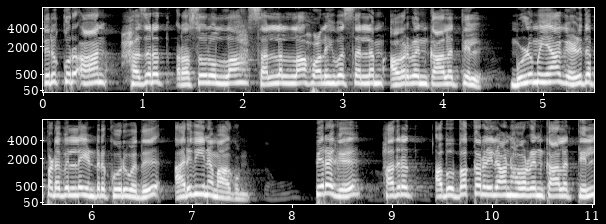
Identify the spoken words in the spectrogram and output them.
திருக்குர் ஆன் ஹசரத் ரசூலுல்லாஹ் சல்லல்லாஹ் அலஹி வசல்லம் அவர்களின் காலத்தில் முழுமையாக எழுதப்படவில்லை என்று கூறுவது அறிவீனமாகும். பிறகு ஹதரத் அபு பக்கர் இலான் அவர்களின் காலத்தில்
